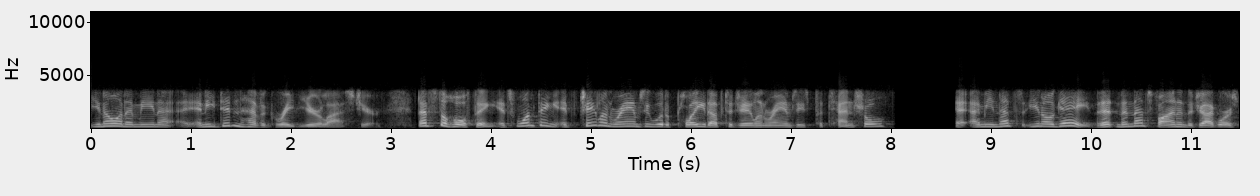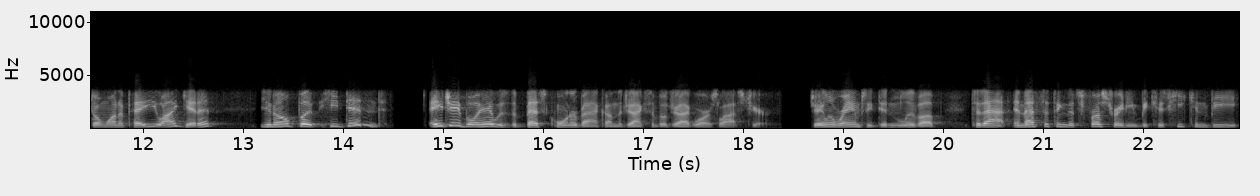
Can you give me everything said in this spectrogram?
you know what I mean? I, and he didn't have a great year last year. That's the whole thing. It's one thing if Jalen Ramsey would have played up to Jalen Ramsey's potential. I mean, that's you know, gay. That, then that's fine. And the Jaguars don't want to pay you. I get it. You know, but he didn't. AJ Bouye was the best cornerback on the Jacksonville Jaguars last year. Jalen Ramsey didn't live up to that, and that's the thing that's frustrating because he can be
